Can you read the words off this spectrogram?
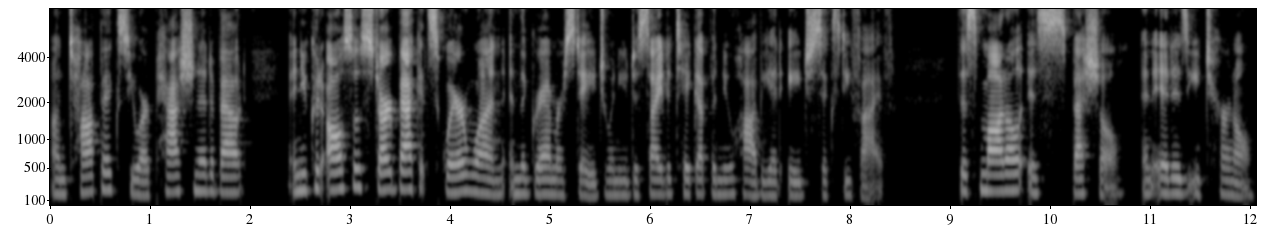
on topics you are passionate about and you could also start back at square one in the grammar stage when you decide to take up a new hobby at age 65. This model is special and it is eternal.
